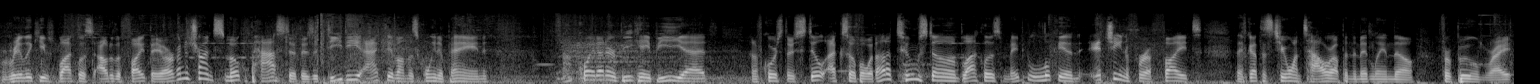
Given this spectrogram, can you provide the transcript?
really keeps Blacklist out of the fight. They are going to try and smoke past it. There's a DD active on this Queen of Pain. Not quite at her BKB yet. And of course, there's still EXO, but without a Tombstone, Blacklist maybe looking, itching for a fight. They've got this tier 1 tower up in the mid lane, though, for Boom, right?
